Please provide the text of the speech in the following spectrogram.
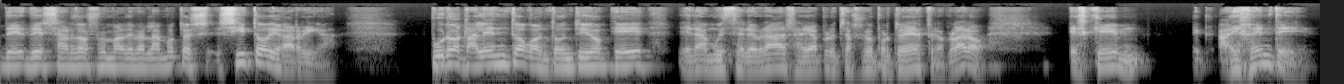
de, esas dos formas de ver la moto es Sito y Garriga. Puro talento con un tío que era muy cerebral, sabía aprovechar sus oportunidades, pero claro, es que hay gente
